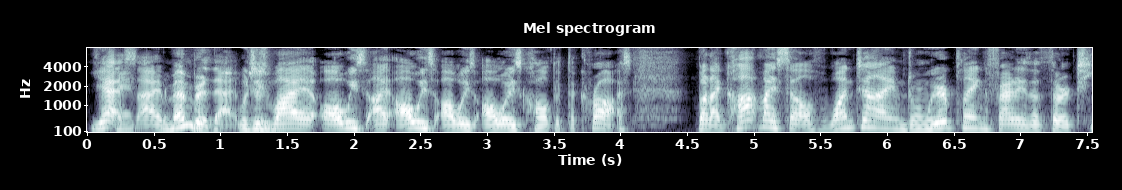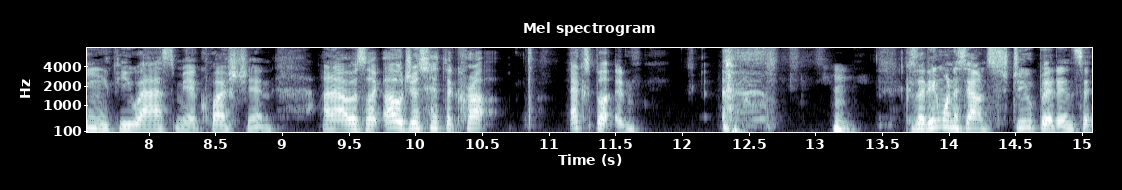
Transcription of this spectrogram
Yes, I remember that, which is why I always, I always, always, always called it the cross. But I caught myself one time when we were playing Friday the 13th, you asked me a question, and I was like, oh, just hit the cro- X button. Hmm. Because I didn't want to sound stupid and say,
